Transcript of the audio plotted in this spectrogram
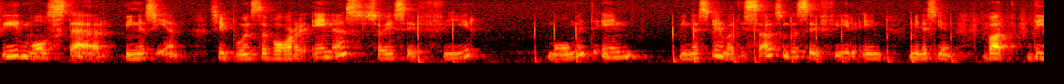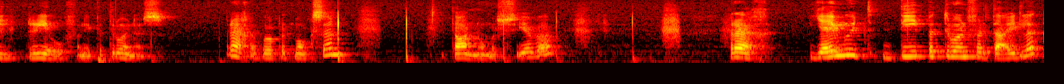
4 maal ster minus 1. As die boonste waarde n is, sou jy sê 4 maal met n minus 1 wat dieselfde is om te sê 4n minus 1 wat die reël van die patroon is. Reg, ek hoop dit maak sin. Dan nommer 7 Reg. Jy moet die patroon verduidelik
